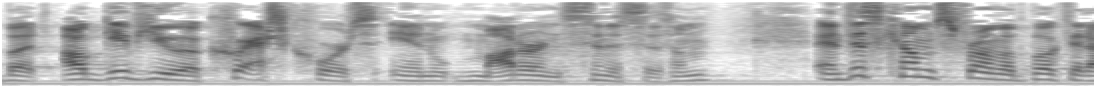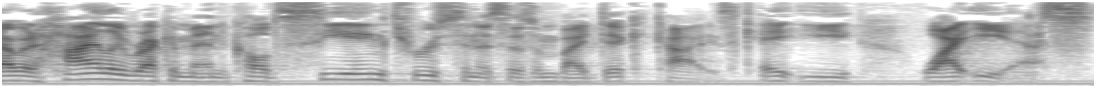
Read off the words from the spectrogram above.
but I'll give you a crash course in modern cynicism. And this comes from a book that I would highly recommend called Seeing Through Cynicism by Dick Keyes, K-E-Y-E-S.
